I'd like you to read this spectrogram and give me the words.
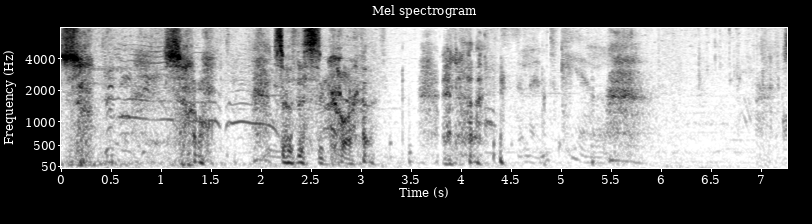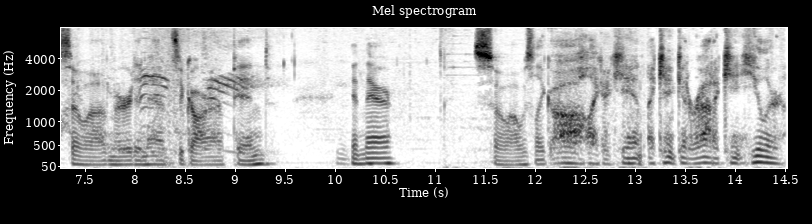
So, so, so the Zagara and I. So uh, had Zagara pinned in there. So I was like, oh, like I can't, I can't get her out. I can't heal her.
